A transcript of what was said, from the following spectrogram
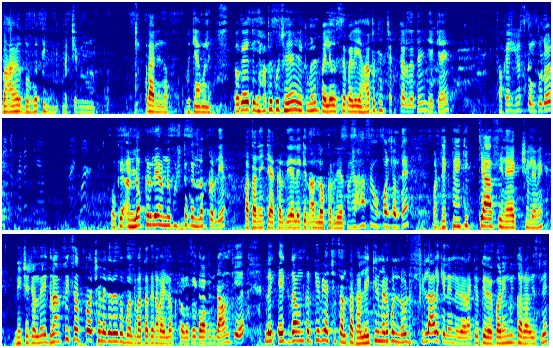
बाहर बहुत ही बच्चे रानी लो क्या बोले? ओके तो यहाँ पे कुछ है, एक मिनट पहले उससे पहले यहाँ पे चेक कर लेते हैं, ये क्या है? Okay use computer okay unlock कर लिया, हमने कुछ तक अनलॉक कर लिया। पता नहीं क्या कर दिया लेकिन अनलॉक कर लिया। तो यहाँ से ऊपर चलते हैं और देखते हैं कि क्या सीन है एक्चुअली में। नीचे चल रहे ग्राफिक्स आपको अच्छा लगे थे तो बोलते बता देना भाई लोग, थोड़ा सा ग्राफिक डाउन किए। लेकिन एक डाउन करके भी अच्छा चलता था, लेकिन मेरे को लोड फ़िलहाल के लिए नहीं रहना क्योंकि रिकॉर्डिंग भी कर रहा हूँ इसलिए।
